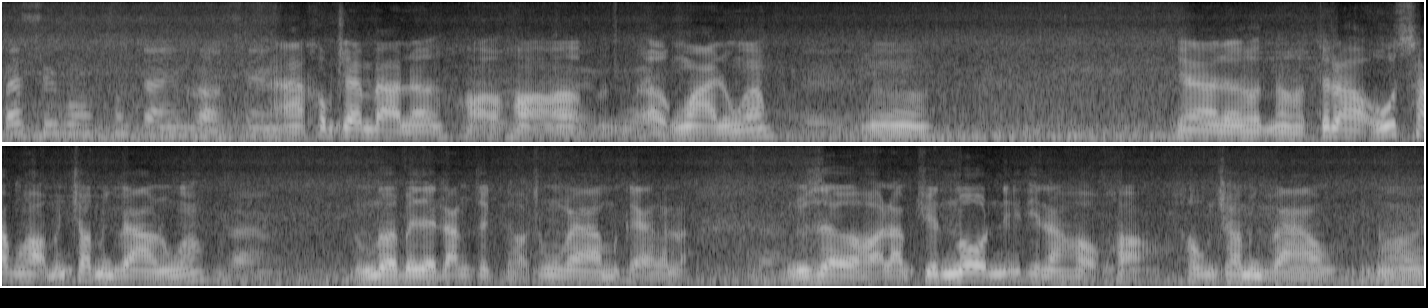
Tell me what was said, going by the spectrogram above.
Bác sĩ cũng không cho em vào xem. À không cho em vào nữa. Họ họ ở ngoài. đúng không? Ừ. ừ. Thế là, tức là họ hút xong họ mới cho mình vào đúng không? Vâng. Đúng rồi bây giờ đang dịch họ không vào mới cả là bây giờ họ làm chuyên môn ấy, thì là họ họ không cho mình vào. Đúng rồi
